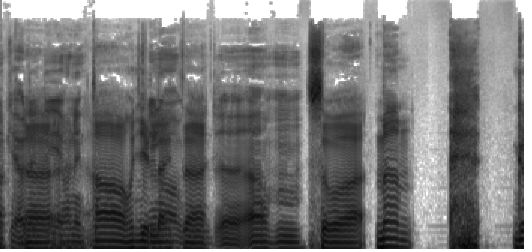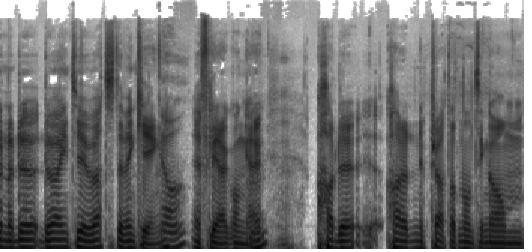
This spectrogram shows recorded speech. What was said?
okej, och det Eh, hon inte. Ja, hon gillar Ja, inte. gud, eh, ja, mm. Så, men Gunnar, du, du har intervjuat Stephen King Ja. eh, flera gånger. Mm. Har, du, har ni pratat någonting om,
